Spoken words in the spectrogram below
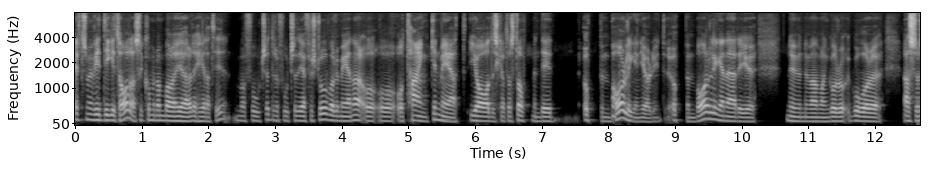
eftersom vi är digitala så kommer de bara göra det hela tiden. De bara fortsätter och fortsätter. Jag förstår vad du menar och, och, och tanken med att ja, det ska ta stopp, men det uppenbarligen gör det inte det. Uppenbarligen är det ju nu när man går, går alltså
